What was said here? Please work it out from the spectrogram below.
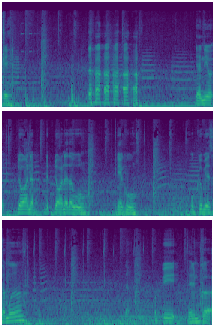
Okay Yang ni Diorang dah Diorang dah tahu. Ni aku. Muka biasa sama. Ya. Tapi Yang ni buka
